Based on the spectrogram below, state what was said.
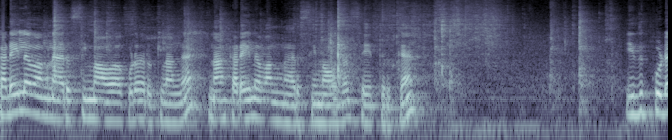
கடையில் வாங்கின அரிசி மாவாக கூட இருக்கலாங்க. நான் கடையில் வாங்கின அரிசி மாவு தான் சேர்த்துருக்கேன். இது கூட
